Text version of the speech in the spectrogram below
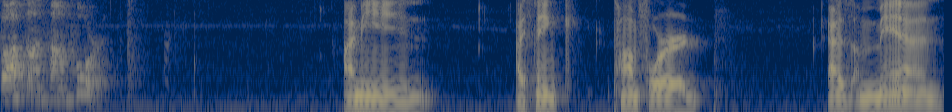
Thoughts on Tom Ford? I mean, I think Tom Ford, as a man,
